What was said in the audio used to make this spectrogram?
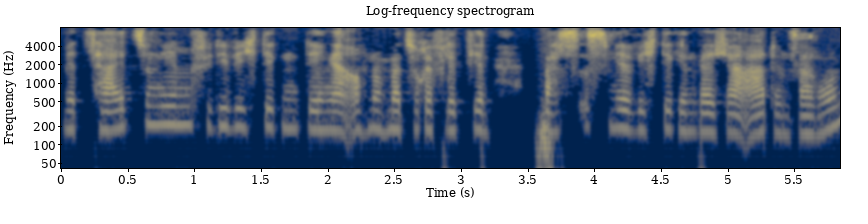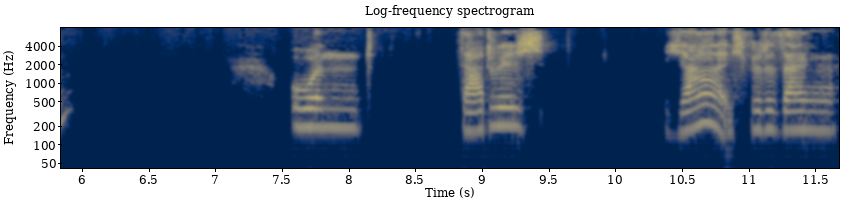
mir Zeit zu nehmen für die wichtigen Dinge, auch nochmal zu reflektieren, was ist mir wichtig, in welcher Art und warum. Und dadurch, ja, ich würde sagen,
